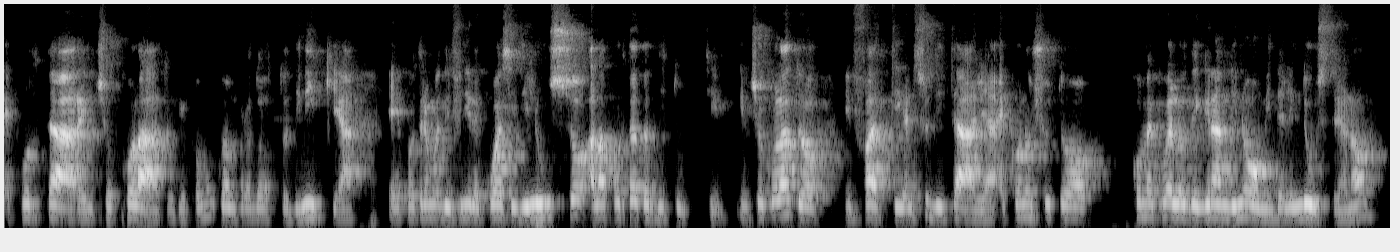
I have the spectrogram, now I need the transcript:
e portare il cioccolato, che comunque è un prodotto di nicchia e potremmo definire quasi di lusso, alla portata di tutti. Il cioccolato, infatti, al sud Italia è conosciuto come quello dei grandi nomi dell'industria, no?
